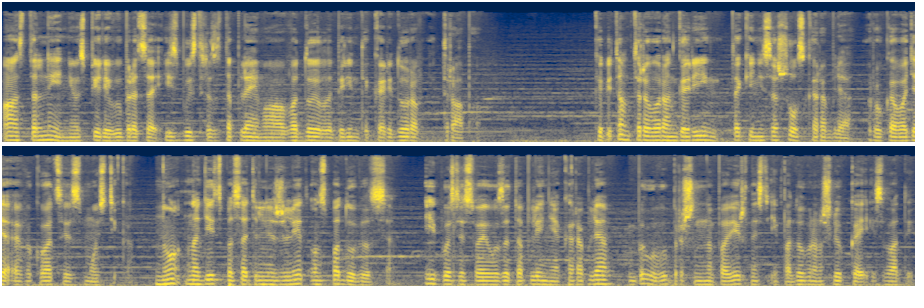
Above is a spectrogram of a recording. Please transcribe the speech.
а остальные не успели выбраться из быстро затопляемого водой лабиринта коридоров и трапов. Капитан второго ранга Рейн так и не сошел с корабля, руководя эвакуацией с мостика. Но надеть спасательный жилет он сподобился – и после своего затопления корабля был выброшен на поверхность и подобран шлюпкой из воды.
